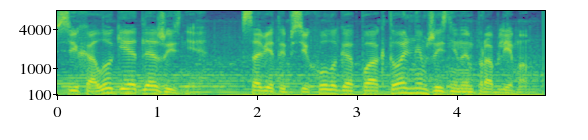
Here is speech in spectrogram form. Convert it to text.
Психология для жизни – Советы психолога по актуальным жизненным проблемам.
